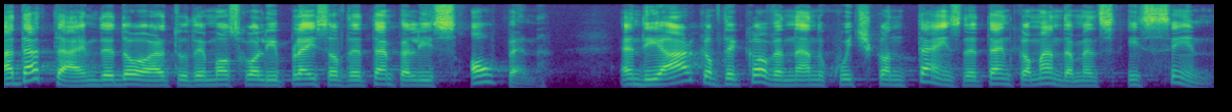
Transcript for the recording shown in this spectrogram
At that time, the door to the most holy place of the temple is open, and the Ark of the Covenant, which contains the Ten Commandments, is seen.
